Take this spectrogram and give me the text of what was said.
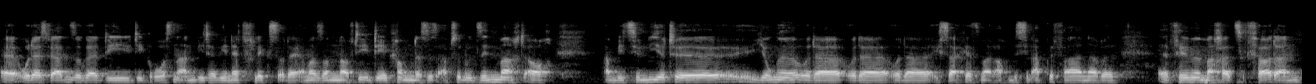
äh, oder es werden sogar die die großen Anbieter wie Netflix oder Amazon auf die Idee kommen, dass es absolut Sinn macht, auch ambitionierte junge oder oder oder ich sage jetzt mal auch ein bisschen abgefahrenere äh, Filmemacher zu fördern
